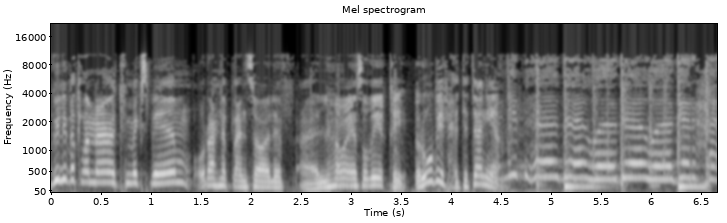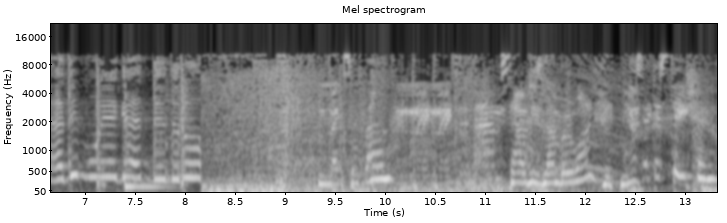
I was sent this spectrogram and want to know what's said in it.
قول لي بطلع معك في Mix PM وراح نطلع نسولف على الهواء يا صديقي. روبي في حتة تانية. دوا دوا جرح قديم ويجدد روح. Mix FM. Saudi's number 1 hit music station.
